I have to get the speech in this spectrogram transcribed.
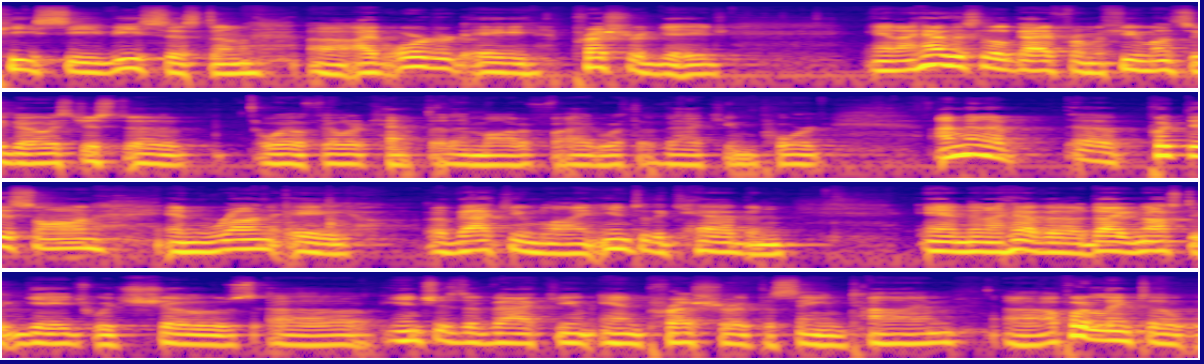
PCV system, uh, I've ordered a pressure gauge and I have this little guy from a few months ago. It's just a oil filler cap that I modified with a vacuum port. I'm gonna uh, put this on and run a, a vacuum line into the cabin and then I have a diagnostic gauge which shows uh, inches of vacuum and pressure at the same time. Uh, I'll put a link to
